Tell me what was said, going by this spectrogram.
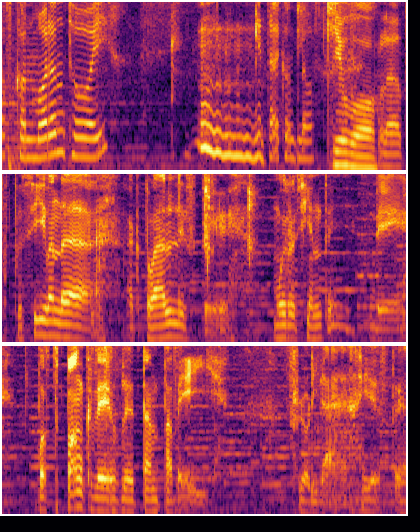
Glove con Modern Toy. ¿Qué tal con Glove? ¿Qué hubo? La- pues sí, banda actual, este, muy reciente, de post-punk desde Tampa Bay, Florida. Y este,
